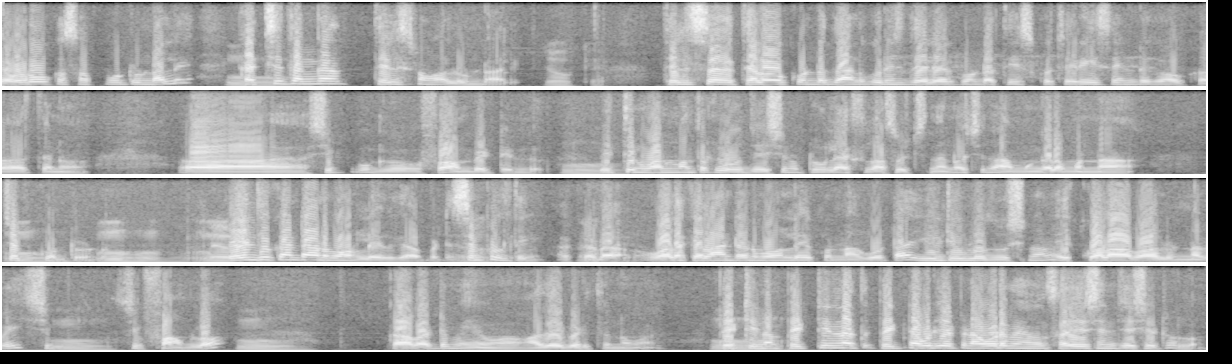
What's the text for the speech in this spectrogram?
ఎవరో ఒక సపోర్ట్ ఉండాలి. ఖచ్చితంగా తెలిసిన వాళ్ళు ఉండాలి. తెలిసే తెలవకుండా దాని గురించి తెలియకుండా తీసుకొచ్చే రీసెంట్గా ఒక అతను షిప్ ఫామ్ పెట్టిండు. With in one month close చేసి టూ ల్యాక్స్ లాస్ వచ్చిందని వచ్చి నా ముంగల మొన్న చెప్పుకుంటుండు. ఎందుకంటే అనుభవం లేదు కాబట్టి. సింపుల్ థింగ్ అక్కడ వాళ్ళకి ఎలాంటి అనుభవం లేకున్నా కూడా యూట్యూబ్లో చూసినాం ఎక్కువ లాభాలు ఉన్నవి షిప్ ఫామ్లో. కాబట్టి మేము అదే పెడుతున్నాము. పెట్టిన పెట్టిన పెట్టినప్పుడు చెప్పినా కూడా మేము సజెషన్ చేసేటోళ్ళం.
